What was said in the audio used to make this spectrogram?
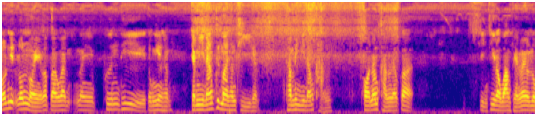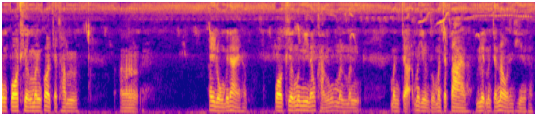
ล้นนิดล้นหน่อยก็แปลว่าในพื้นที่ตรงนี้ครับ จะมีน้ำขึ้นมาทันทีครับทำให้มีน้ำขัง พอน้ำขังแล้วก็ สิ่งที่เราวางแผนไว้ลงปอเทืองมันก็จะทำเอ่อให้ลงไม่ได้ครับ ปอเทืองไม่มีน้ำขังมันมันมันจะไม่ยืนตัวมันจะตายเลือดมันจะเน่าทันทีนะครับ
